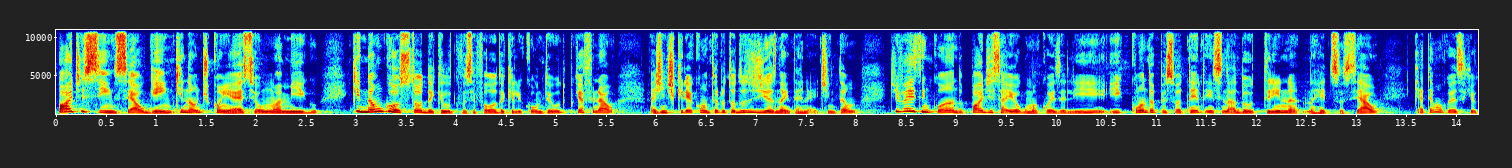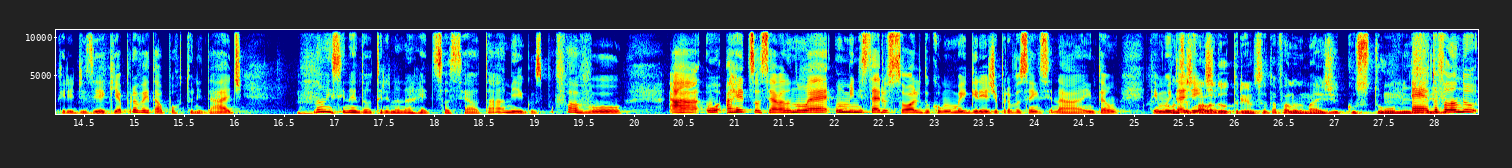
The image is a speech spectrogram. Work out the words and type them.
pode sim ser alguém que não te conhece, ou um amigo, que não gostou daquilo que você falou, daquele conteúdo, porque afinal a gente cria conteúdo todos os dias na internet. Então, de vez em quando, pode sair alguma coisa ali, e quando a pessoa tenta ensinar doutrina na rede social, que é até uma coisa que eu queria dizer aqui, aproveitar a oportunidade. Não ensinem doutrina na rede social, tá, amigos? Por favor. A, a rede social ela não é um ministério sólido como uma igreja para você ensinar. Então, tem muita Quando gente. Quando você fala doutrina, você está falando mais de costumes. É, tô falando.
